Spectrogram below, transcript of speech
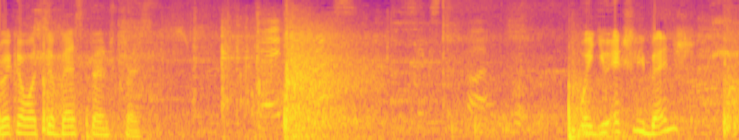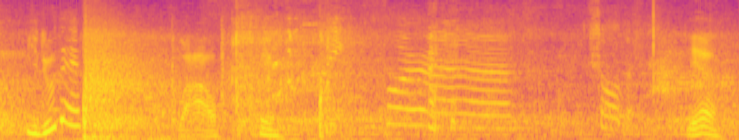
Rebecca, what's your best bench press? Bench press? 65. Wait, you actually bench? You do that? Wow. Yeah. For uh, shoulder. Yeah.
